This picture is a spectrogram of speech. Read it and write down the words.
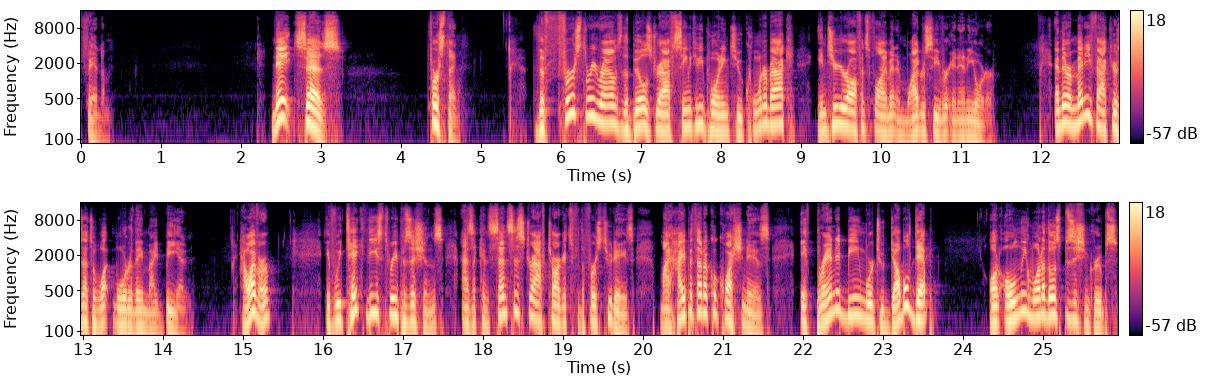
fandom. Nate says, first thing, the first three rounds of the Bills draft seem to be pointing to cornerback, interior offensive lineman, and wide receiver in any order. And there are many factors as to what order they might be in. However, if we take these three positions as a consensus draft targets for the first two days, my hypothetical question is if Brandon Beane were to double dip on only one of those position groups,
